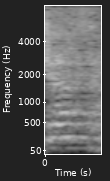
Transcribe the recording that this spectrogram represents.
Just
